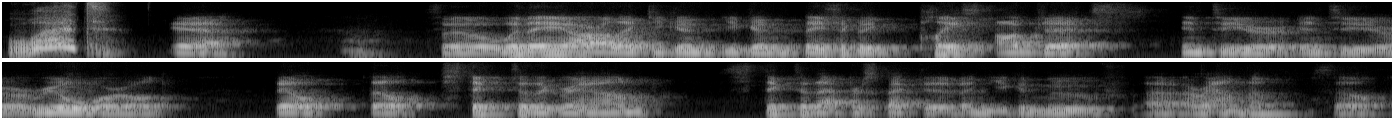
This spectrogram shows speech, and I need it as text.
what? Yeah. So with AR, like you can, you can basically place objects into your, into your real world. They'll, they'll stick to the ground stick to that perspective and you can move uh, around them. So,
